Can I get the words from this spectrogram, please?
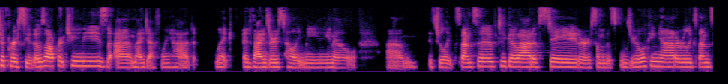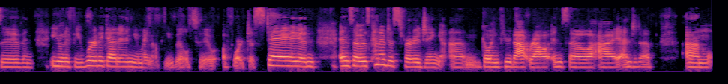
to pursue those opportunities. Um, I definitely had like advisors telling me, you know, um, it's really expensive to go out of state or some of the schools you're looking at are really expensive and even if you were to get in you might not be able to afford to stay and and so it was kind of discouraging um, going through that route and so i ended up um,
